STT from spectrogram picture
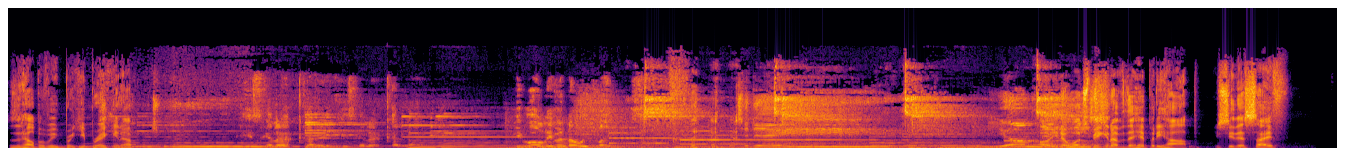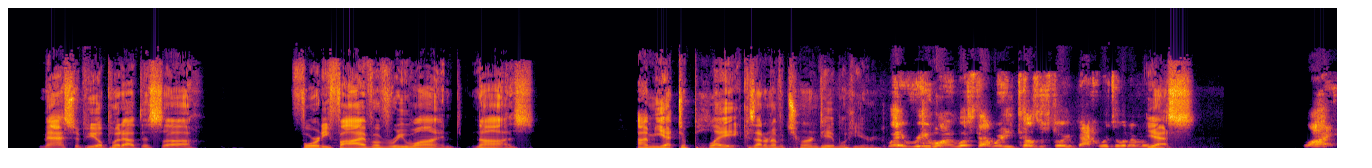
Does it help if we bre- keep breaking up? He's gonna cut it. He's gonna cut it out. People don't even know we played this. today. Oh, you know what? Speaking of the hippity hop, you see this, Safe? Mass Appeal put out this uh 45 of Rewind, Nas. I'm yet to play it because I don't have a turntable here. Wait, rewind. What's that? Where he tells the story backwards or whatever? Yes. Why?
